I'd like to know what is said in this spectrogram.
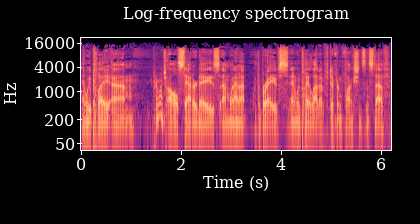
and we play um, pretty much all Saturdays um, when I'm up with the Braves, and we play a lot of different functions and stuff.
